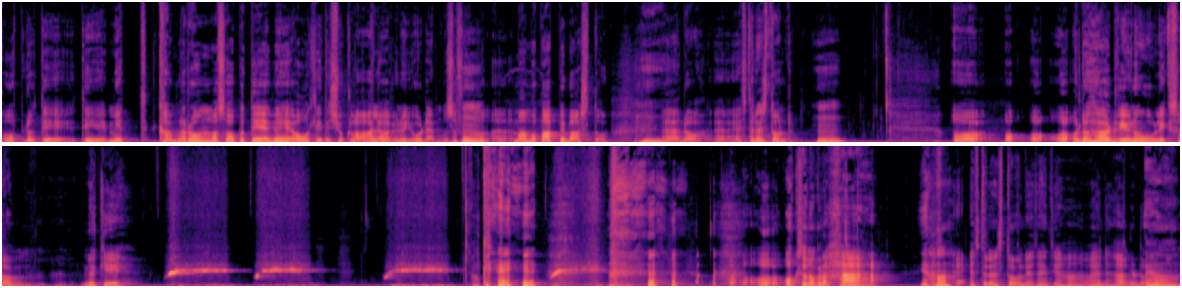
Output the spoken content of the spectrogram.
upp då till, till mitt gamla rum och såg på TV och åt lite choklad eller vad vi nu gjorde. Och så får mamma och pappa i bastu eh, då eh, efter en stund. Mm. Och, och, och, och då hörde vi ju nog liksom mycket Okej. och, och också några här Jaha. efter en stund. Jag tänkte jaha, vad är det här nu då? Ja.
